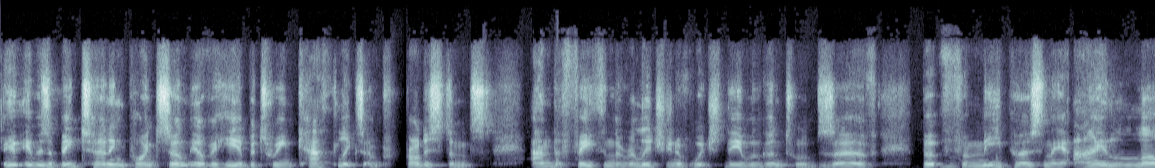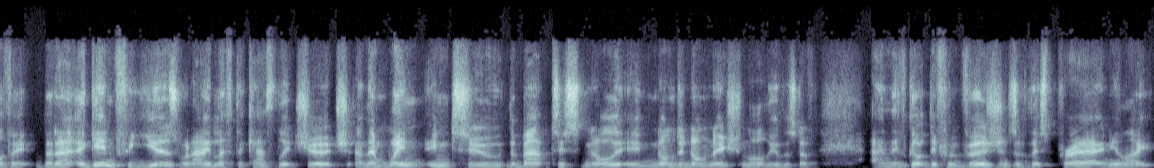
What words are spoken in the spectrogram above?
it, it, was a big turning point, certainly over here between Catholics and Protestants and the faith and the religion of which they were going to observe. But mm-hmm. for me personally, I love it. But I, again, for years when I left the Catholic Church and then went into the Baptist and all non-denominational, all the other stuff, and they've got different versions of this prayer, and you're like,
